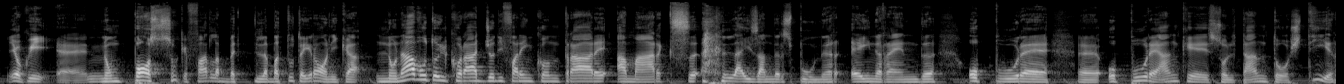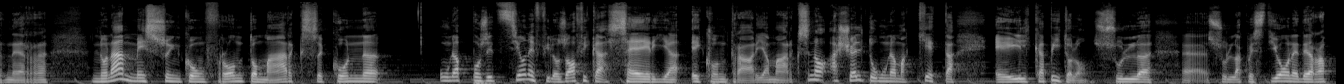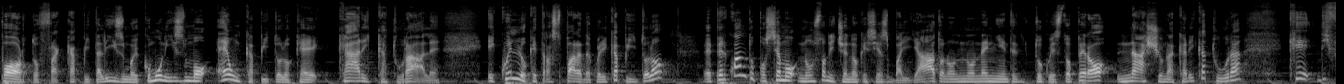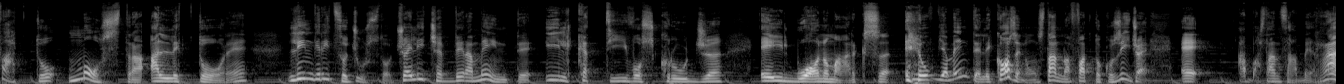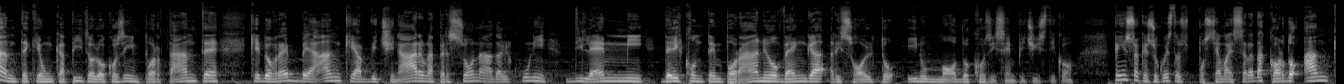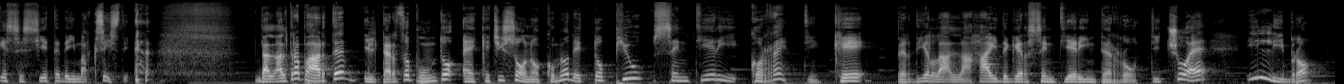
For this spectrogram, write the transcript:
io qui eh, non posso che fare la, la, battuta ironica. Non ha avuto il coraggio di fare incontrare a Marx Lysander Spooner, Ayn Rand, oppure, eh, oppure anche soltanto Stirner. Non ha messo in confronto Marx con una posizione filosofica seria e contraria. A Marx, no, ha scelto una macchietta. E il capitolo sul, eh, sulla questione del rapporto fra capitalismo e comunismo è un capitolo che è caricaturale. E quello che traspare da quel capitolo, eh, per quanto possiamo, non sto dicendo che sia sbagliato, non, non è niente di tutto questo, però nasce una caricatura che di fatto mostra al lettore l'indirizzo giusto, cioè lì c'è veramente il cattivo Scrooge e il buono Marx. E ovviamente le cose non stanno affatto così, cioè è abbastanza aberrante che un capitolo così importante, che dovrebbe anche avvicinare una persona ad alcuni dilemmi del contemporaneo, venga risolto in un modo così semplicistico. Penso che su questo possiamo essere d'accordo anche se siete dei marxisti. Dall'altra parte, il terzo punto è che ci sono, come ho detto, più sentieri corretti che per dirla alla Heidegger Sentieri interrotti, cioè il libro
